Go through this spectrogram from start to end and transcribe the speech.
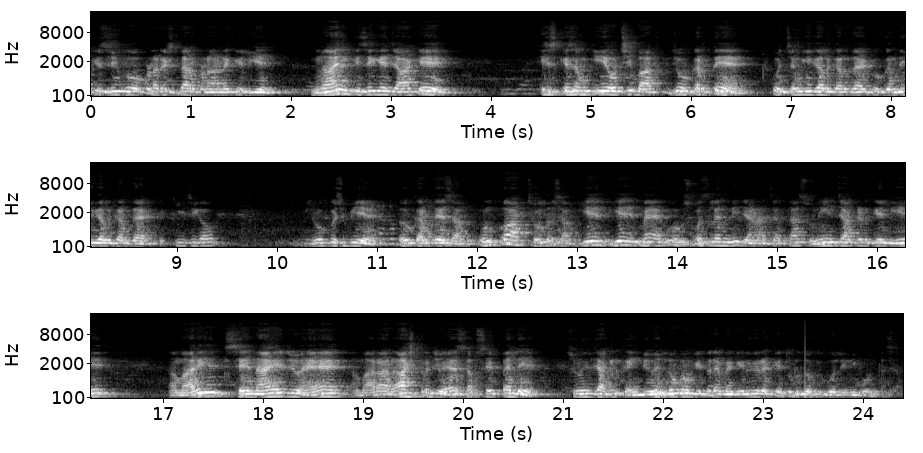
किसी को अपना रिश्तेदार बनाने के लिए, ना ही किसी के जाके इस किस्म की अच्छी बात जो करते हैं, कोई चंगी गल करता है, कोई गंदी गल करता है किसी का जो कुछ भी है, वो कर दे साहब। उनको आप छोड़ो साहब। ये ये मैं उस मसले में नहीं जाना चाहता। सुनील जाखड़ के लिए हमारी सेनाएँ जो हैं, हमारा राष्ट्र जो है, सबसे पहले सुनील जाखड़ कहीं भी लोगों की तरह मैं गिरवी रख के तुरदो की गोली नहीं बोलता साहब।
